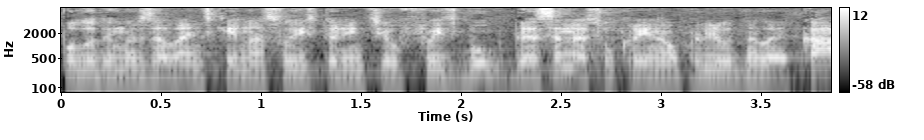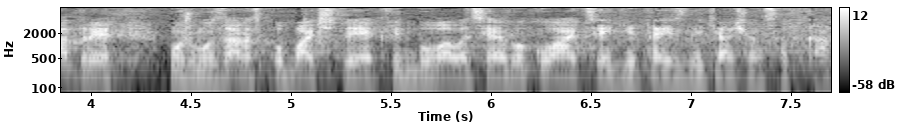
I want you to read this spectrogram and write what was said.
Володимир Зеленський на своїй сторінці у Фейсбук. ДСНС України оприлюднили кадри. Можемо зараз побачити, як відбувалася евакуація дітей з дитячого садка.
